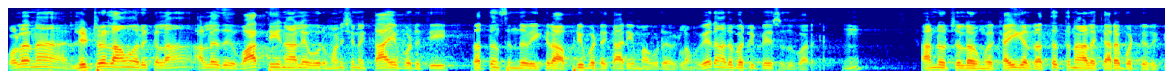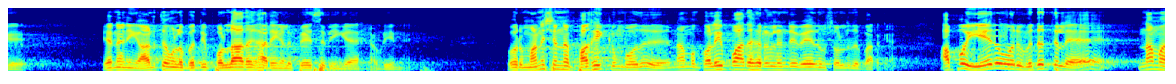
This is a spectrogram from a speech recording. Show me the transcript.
கொலைனா லிட்ரலாகவும் இருக்கலாம் அல்லது வார்த்தையினாலே ஒரு மனுஷனை காயப்படுத்தி ரத்தம் சிந்த வைக்கிறா அப்படிப்பட்ட காரியமாக கூட இருக்கலாம். வேதம் அதை பற்றி பேசுது பாருங்கள் ம்? ஆண்டவர் சொல்ல உங்கள் கைகள் ரத்தத்தினால கரப்பட்டு இருக்கு ஏன்னா நீங்கள் அடுத்தவங்களை பற்றி பொல்லாத காரியங்களை பேசுகிறீங்க அப்படின்னு. ஒரு மனுஷனை பகைக்கும் போது நம்ம கொலைப்பாதகர்கள் என்று வேதம் சொல்லுது பாருங்கள் அப்போ ஏதோ ஒரு விதத்தில் நம்ம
